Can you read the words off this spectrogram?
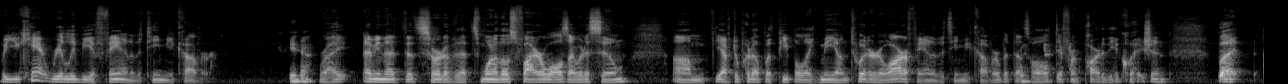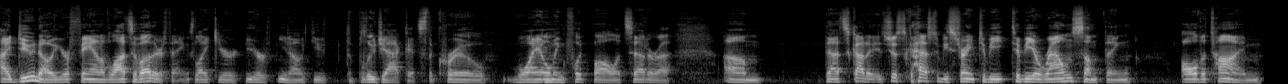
but you can't really be a fan of the team you cover. Yeah. Right. I mean that that's sort of that's one of those firewalls I would assume. Um, you have to put up with people like me on Twitter who are a fan of the team you cover, but that's a whole different part of the equation. But I do know you're a fan of lots of other things, like your your you know you the Blue Jackets, the Crew, Wyoming football, etc. Um, that's got to it just has to be strange to be to be around something all the time,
